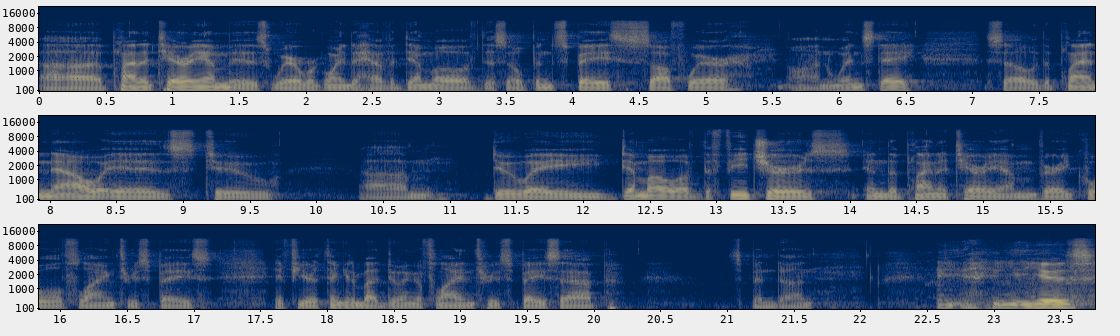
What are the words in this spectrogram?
Uh, planetarium is where we're going to have a demo of this open space software on Wednesday. So the plan now is to um, do a demo of the features in the planetarium, very cool, flying through space. If you're thinking about doing a flying through space app, it's been done. use,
